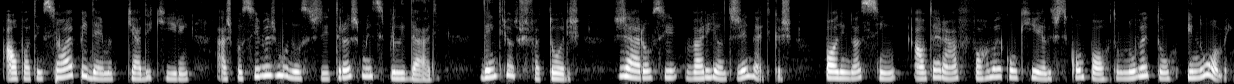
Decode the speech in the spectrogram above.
ao potencial epidêmico que adquirem, às possíveis mudanças de transmissibilidade, dentre outros fatores, geram-se variantes genéticas, podendo assim alterar a forma com que eles se comportam no vetor e no homem.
